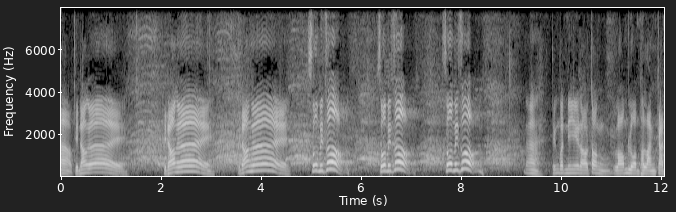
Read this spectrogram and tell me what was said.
อ้าวพี่น้องเอ้ยพี่น้องเอ้ยพี่น้องเอ้ยสู้ไม่สู้สู้ไม่สู้สู้ไม่สู้นะถึงวันนี้เราต้องล้อมรวมพลังกัน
